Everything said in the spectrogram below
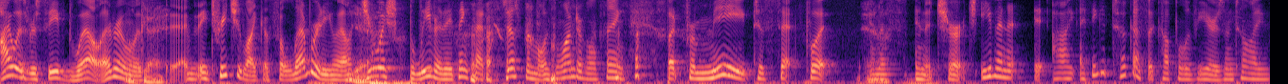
I was received well. Everyone was, Okay. I mean, they treat you like a celebrity, like Yeah. a Jewish believer. They think that's just the most wonderful thing. But for me to set foot in, a, in a church, even, it, I, I think it took us a couple of years until I,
